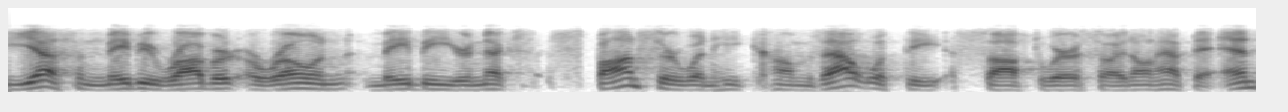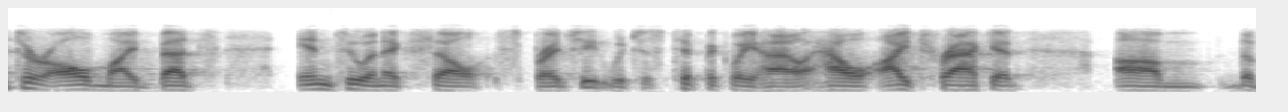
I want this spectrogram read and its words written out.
Yes, and maybe Robert Arone may be your next sponsor when he comes out with the software, so I don't have to enter all my bets into an Excel spreadsheet, which is typically how, how I track it. Um, the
